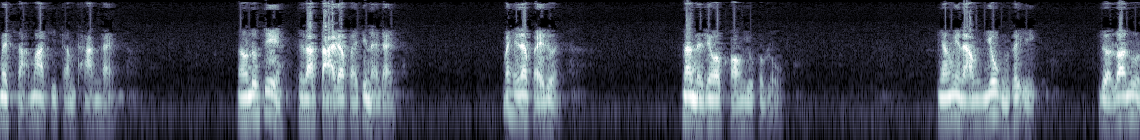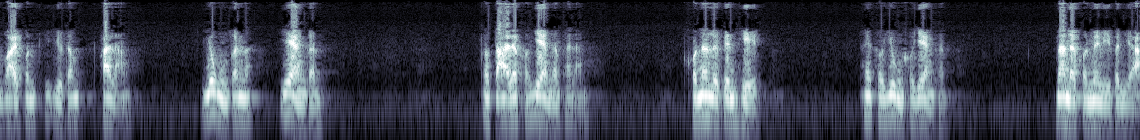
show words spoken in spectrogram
ไม่สามารถที่ทำทานได้ลองดูสิเวลาตายแล้วไปที่ไหนได้ ไม่เห็นไปด้วย นั่นเรียกว่าของอยู่กับโลก ยังไม่นำยุ่งซะอีก เดือดร้อนนู่นวายคนที่อยู่ทั้งภายหลัง ยุ่งกันนะแย่งกัน เราตายแล้วเขาแย่งกันภายหลัง คนนั้นเลยเป็นเหตุ ให้เขายุ่งเขาแย่งกัน นั่นแหละคนไม่มีปัญญา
